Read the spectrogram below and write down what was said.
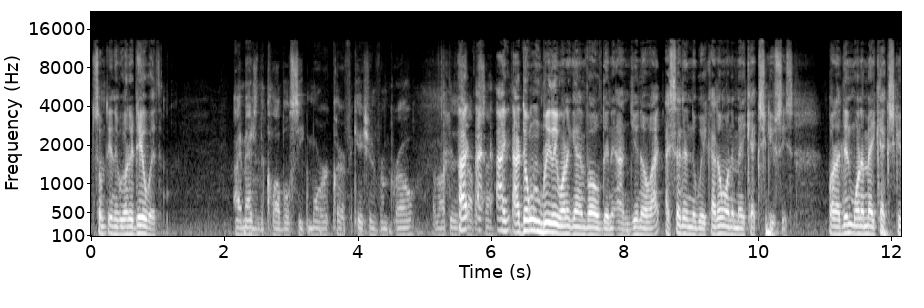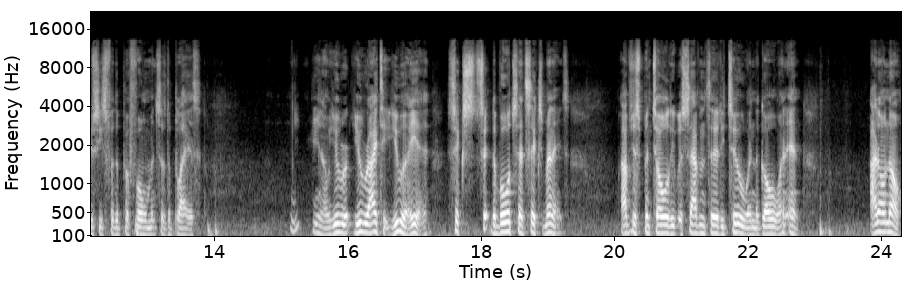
something they've got to deal with. I imagine the club will seek more clarification from PRO about this. I, stoppage time. I, I I don't really want to get involved in it, and you know, I, I said in the week I don't want to make excuses, but I didn't want to make excuses for the performance of the players. You, know, you you write it. You were here. Six, si the board said six minutes. I've just been told it was 7:32 when the goal went in. I don't know.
